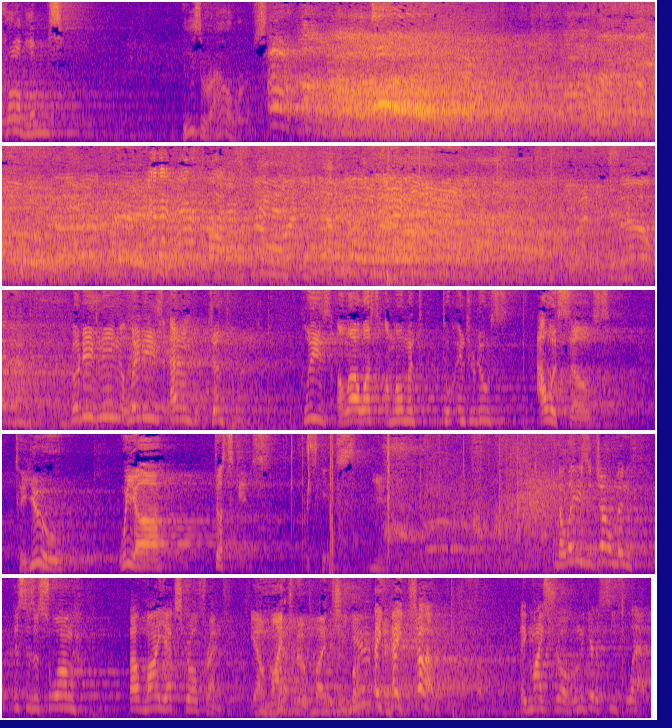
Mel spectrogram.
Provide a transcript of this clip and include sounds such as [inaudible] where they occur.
problems. These are ours. Good evening, ladies and gentlemen. Please allow us a moment to introduce ourselves to you. We are the Skids. Skips. Now, ladies and gentlemen, this is a song about my ex-girlfriend. Yeah, mine too. [laughs] mine too. Hey, hey, shut up. Hey, maestro, let me get a C flat.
